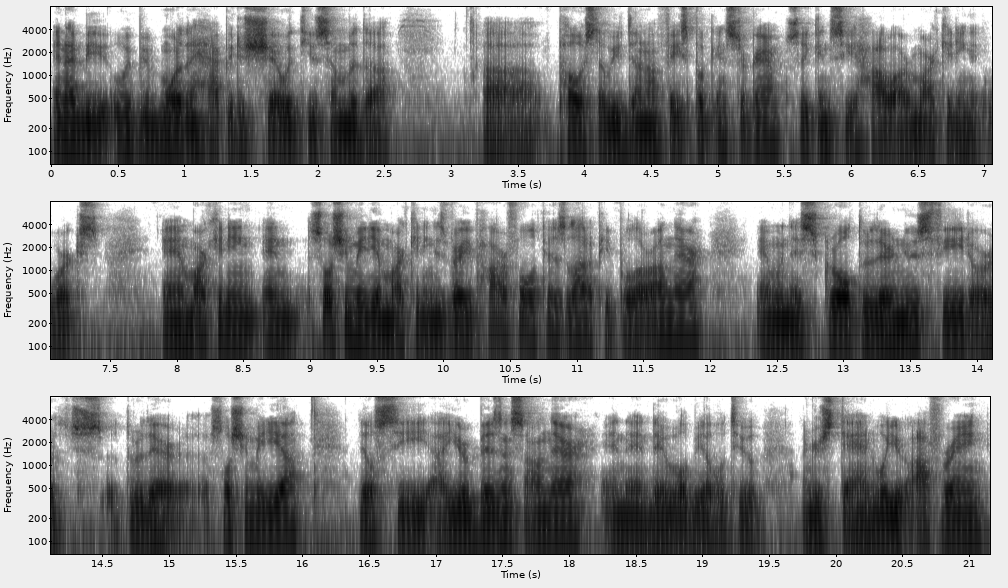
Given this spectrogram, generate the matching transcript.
and I'd be we'd be more than happy to share with you some of the uh, posts that we've done on Facebook, Instagram, so you can see how our marketing works. And marketing and social media marketing is very powerful because a lot of people are on there and when they scroll through their news feed or through their social media they'll see uh, your business on there and then they will be able to understand what you're offering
